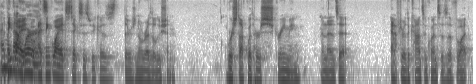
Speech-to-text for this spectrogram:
I, I think why it-. I think why it sticks is because there's no resolution. We're stuck with her screaming, and that's it. After the consequences of what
